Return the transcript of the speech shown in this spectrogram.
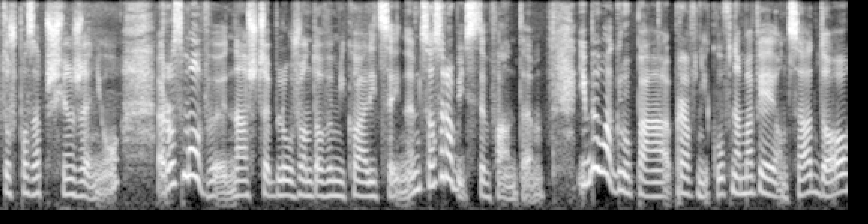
tuż po zaprzysiężeniu, rozmowy na szczeblu rządowym i koalicyjnym, co zrobić z tym fantem. I była grupa prawników namawiająca do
